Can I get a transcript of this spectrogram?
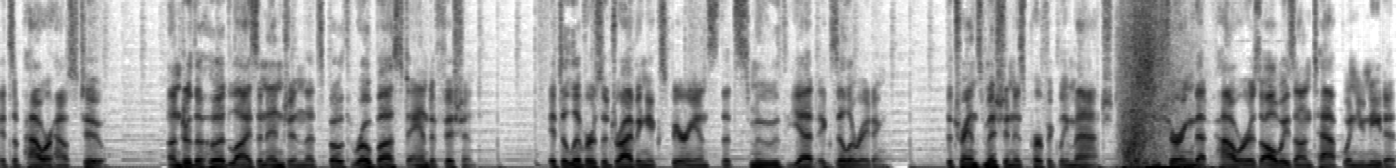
It's a powerhouse too. Under the hood lies an engine that's both robust and efficient. It delivers a driving experience that's smooth yet exhilarating. The transmission is perfectly matched, ensuring that power is always on tap when you need it,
